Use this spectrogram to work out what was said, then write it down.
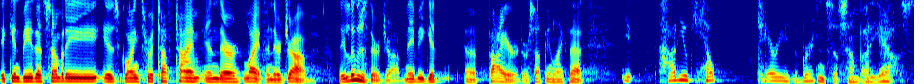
it can be that somebody is going through a tough time in their life, in their job. They lose their job, maybe get uh, fired or something like that. You, how do you help carry the burdens of somebody else?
